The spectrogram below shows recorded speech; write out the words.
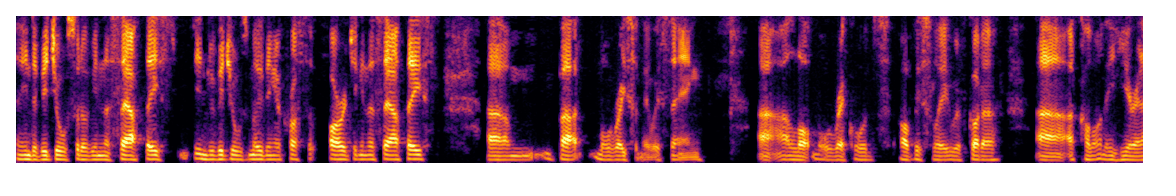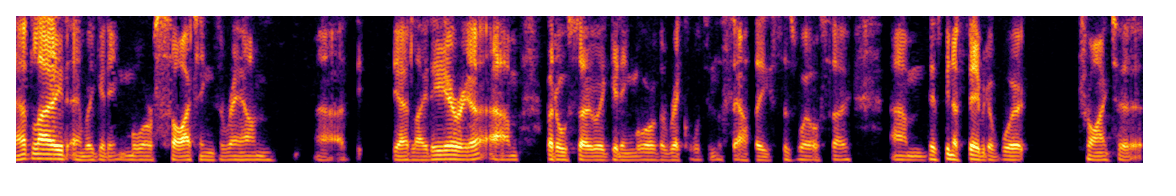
an individual sort of in the southeast, individuals moving across foraging in the southeast. Um, but more recently, we're seeing uh, a lot more records. Obviously, we've got a, uh, a colony here in Adelaide, and we're getting more sightings around uh, the, Adelaide area, um, but also we're getting more of the records in the southeast as well. So um, there's been a fair bit of work trying to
